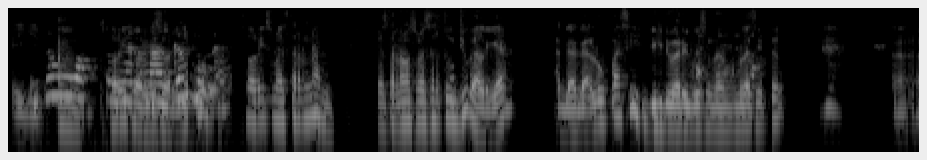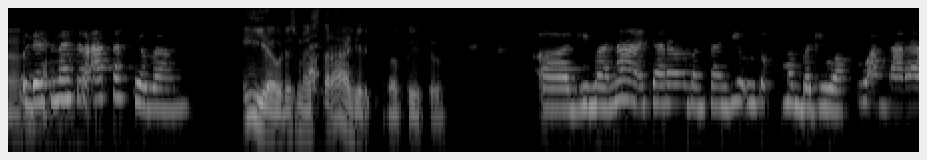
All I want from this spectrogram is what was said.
Kayak gitu. Itu ah, sorry, sorry, sorry. Itu sorry semester 6. Semester 6 semester 7 kali ya. Agak-agak lupa sih di 2019 itu. Uh, uh. Udah semester atas ya, Bang? Iya, udah semester akhir waktu itu. Uh, gimana cara Bang Sandi untuk membagi waktu antara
